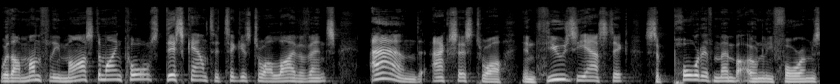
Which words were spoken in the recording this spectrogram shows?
with our monthly mastermind calls, discounted tickets to our live events, and access to our enthusiastic, supportive member only forums.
